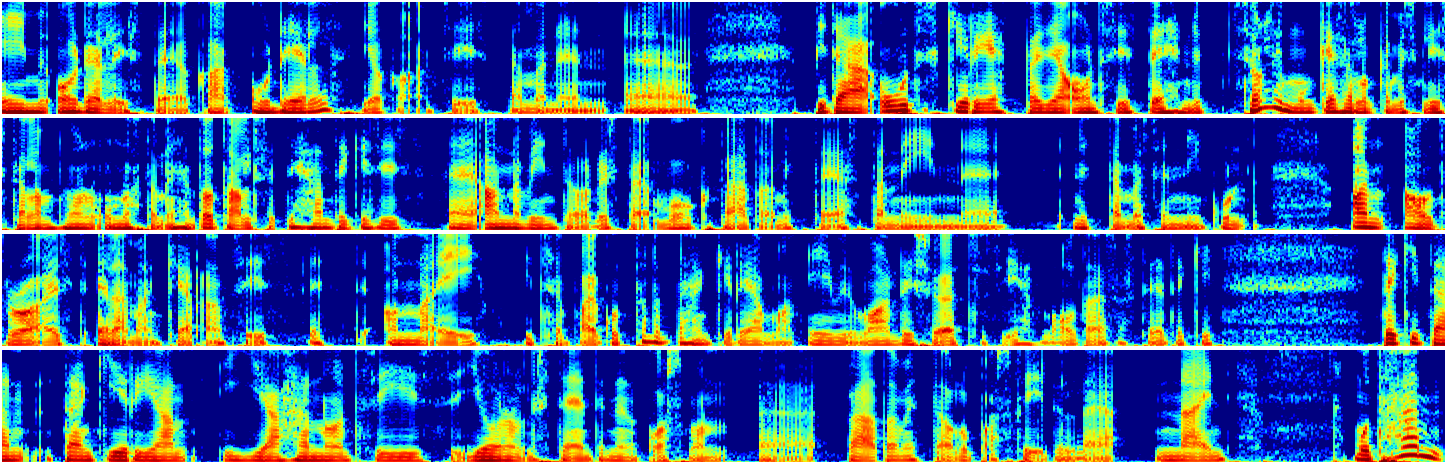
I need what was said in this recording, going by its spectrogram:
Amy Odellista, joka on Odell, joka on siis tämmöinen, äh, pitää uutiskirjettä ja on siis tehnyt, se oli mun kesälukemislistalla, mutta mä oon unohtanut ihan totaalisesti, hän teki siis äh, Anna Wintourista, Vogue-päätoimittajasta, niin äh, nyt tämmöisen niin kuin unauthorized elämänkerran, siis että Anna ei itse vaikuttanut tähän kirjaan, vaan Amy vaan researchasi siihen valtaisasti ja teki teki tämän, tämän kirjan, ja hän on siis journalisti entinen Kosmon ää, päätoimittaja ollut BuzzFeedillä ja näin. Mutta hän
